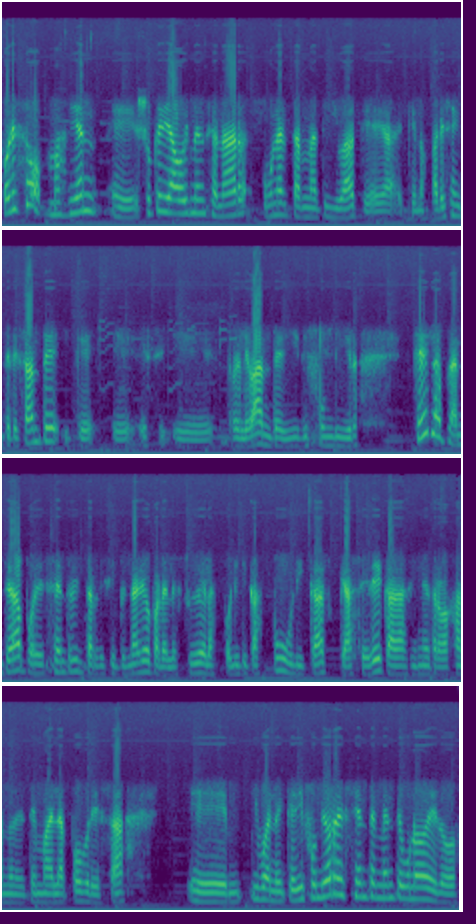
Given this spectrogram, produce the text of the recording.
Por eso, más bien, eh, yo quería hoy mencionar una alternativa que, que nos parece interesante y que eh, es eh, relevante y difundir, que es la planteada por el Centro Interdisciplinario para el Estudio de las Políticas Públicas, que hace décadas viene trabajando en el tema de la pobreza, eh, y bueno, y que difundió recientemente uno de los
